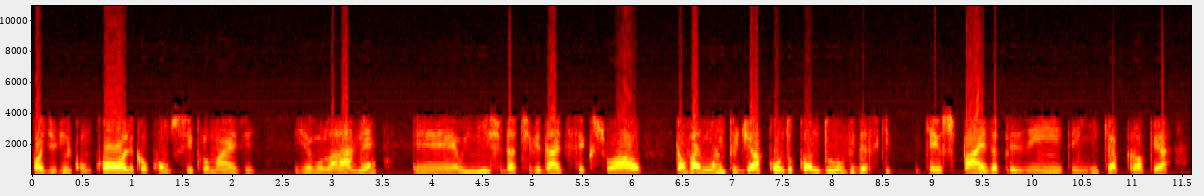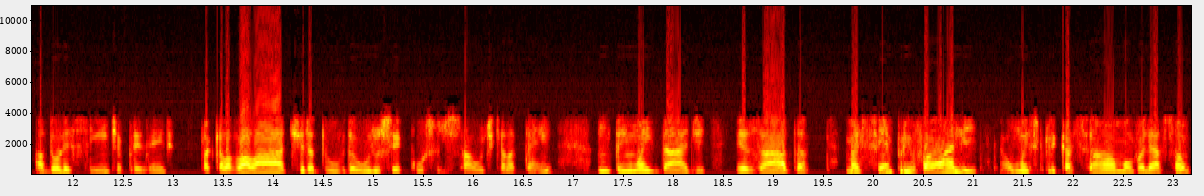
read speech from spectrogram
pode vir com cólica ou com um ciclo mais irregular, né? É, o início da atividade sexual. Então vai muito de acordo com dúvidas que, que os pais apresentem e que a própria adolescente apresente para que ela vá lá, tira dúvida, use os recursos de saúde que ela tem. Não tem uma idade exata, mas sempre vale uma explicação, uma avaliação,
